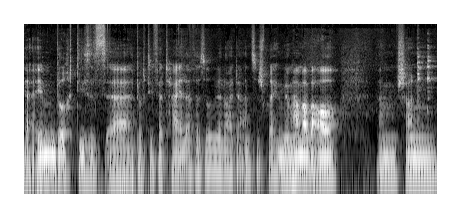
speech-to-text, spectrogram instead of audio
Ja, eben durch dieses, äh, durch die Verteiler versuchen wir Leute anzusprechen. Wir haben aber auch ähm, schon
